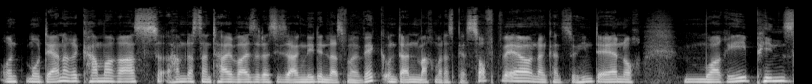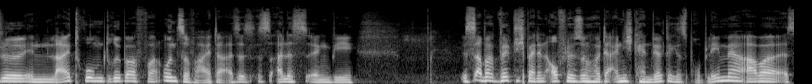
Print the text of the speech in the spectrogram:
Und modernere Kameras haben das dann teilweise, dass sie sagen, nee, den lassen wir weg und dann machen wir das per Software und dann kannst du hinterher noch Moiré-Pinsel in Lightroom drüber fahren und so weiter. Also es ist alles irgendwie Ist aber wirklich bei den Auflösungen heute eigentlich kein wirkliches Problem mehr, aber es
